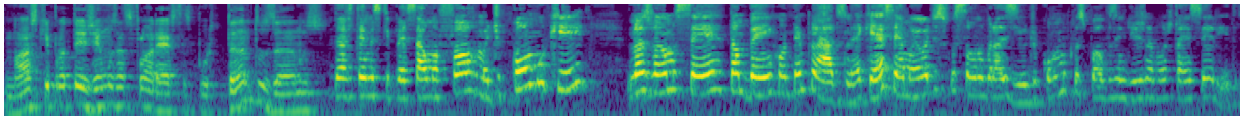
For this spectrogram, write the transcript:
nós que protegemos as florestas por tantos anos. Nós temos que pensar uma forma de como que nós vamos ser também contemplados, né? Que essa é a maior discussão no Brasil, de como que os povos indígenas vão estar inseridos.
